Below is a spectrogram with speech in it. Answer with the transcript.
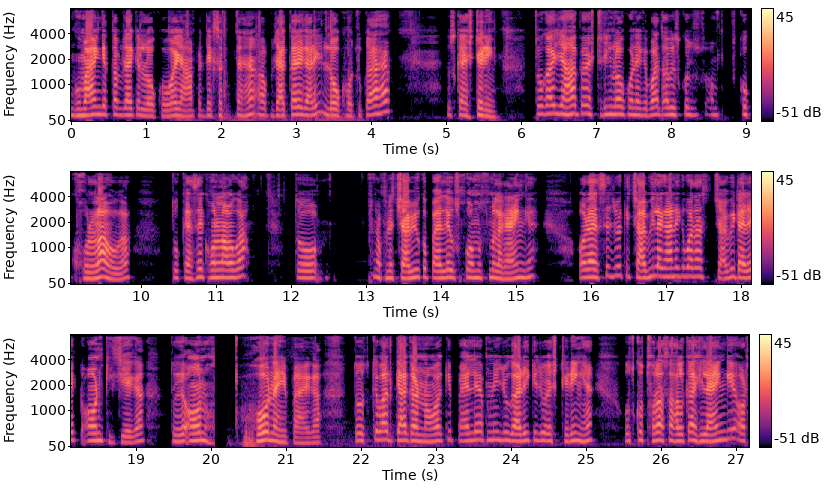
घुमाएँगे तब जाके लॉक होगा, यहाँ पे देख सकते हैं, अब जाकर ये गाड़ी लॉक हो चुका है, उसका स्टेयरिंग तो गाड़ी यहाँ पे स्टेयरिंग लॉक होने के बाद अब इसको इसको खोलना होगा तो कैसे खोलना होगा? तो अपने चाबी को पहले उसको हम उसमें लगाएँगे, और ऐसे जो है कि चाबी लगाने के बाद चाबी डायरेक्ट ऑन कीजिएगा तो ये ऑन हो नहीं पाएगा। तो उसके बाद क्या करना होगा कि पहले अपनी जो गाड़ी की जो स्टीयरिंग है, उसको थोड़ा सा हल्का हिलाएँगे और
